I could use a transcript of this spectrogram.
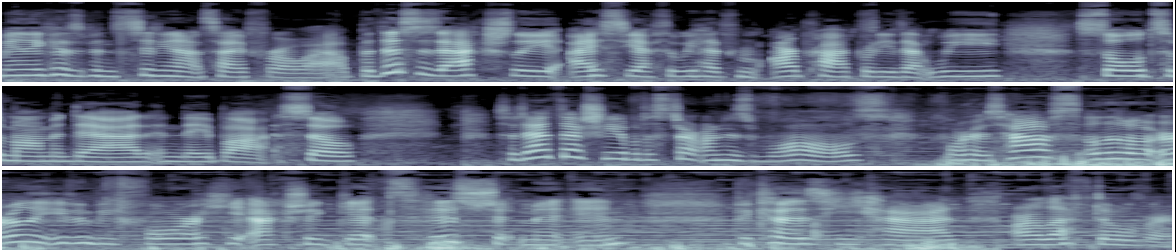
mainly because it's been sitting outside for a while. But this is actually ICF that we had from our property that we sold to mom and dad and they bought. So, so dad's actually able to start on his walls for his house a little early, even before he actually gets his shipment in because he had our leftover.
